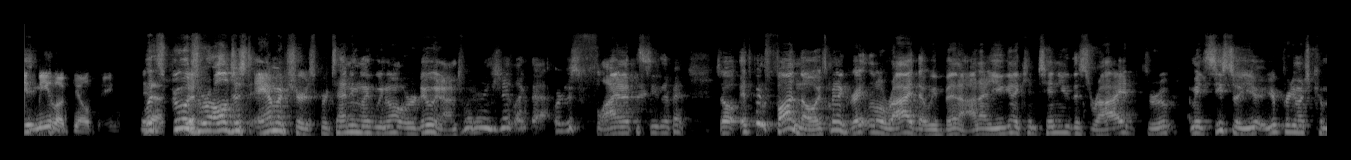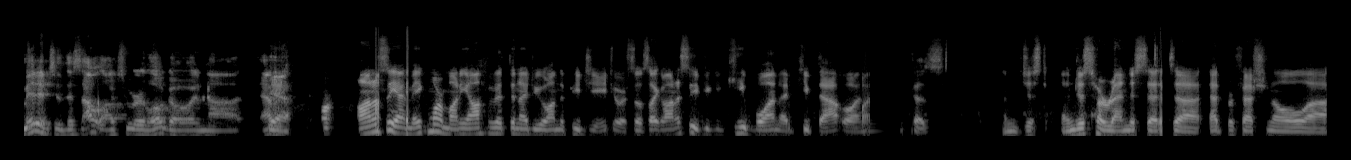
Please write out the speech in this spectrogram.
made me look guilty. What's Yeah. true is we're all just amateurs pretending like we know what we're doing on Twitter and shit like that. We're just flying at the seat of the pants. So it's been fun though. It's been a great little ride that we've been on. Are you going to continue this ride through? I mean, Cecil, you're, you're pretty much committed to this Outlaw Tour logo and uh, yeah honestly i make more money off of it than i do on the pga tour so it's like honestly if you could keep one i'd keep that one because i'm just i'm just horrendous at uh, at professional uh,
